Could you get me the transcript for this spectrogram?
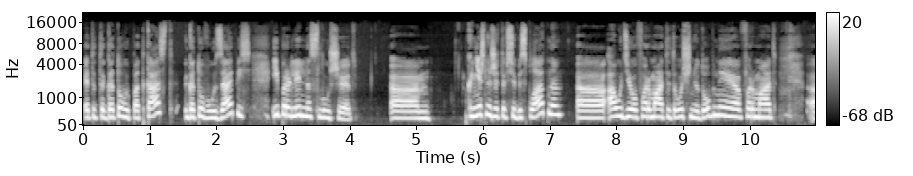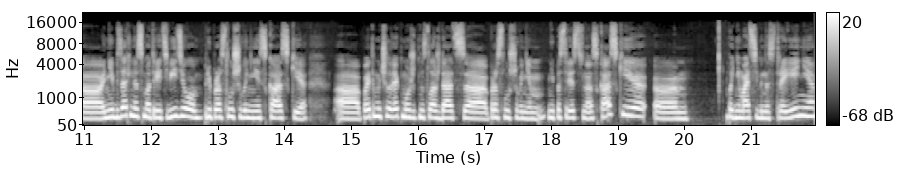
этот готовый подкаст, готовую запись и параллельно слушает. Конечно же, это все бесплатно, а, аудиоформат — это очень удобный формат. А, не обязательно смотреть видео при прослушивании сказки, а, поэтому человек может наслаждаться прослушиванием непосредственно сказки, поднимать себе настроение,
